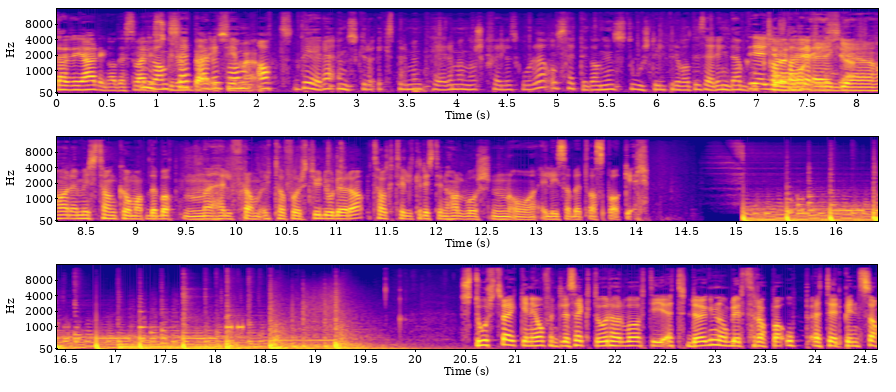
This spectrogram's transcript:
der regjeringa dessverre skrubber. Uansett er det sånn at dere ønsker å eksperimentere med norsk fellesskole og sette i gang en storstilt privatisering. Det er bortkasta krefter. jeg eh, har en mistanke om at debatten holder fram utenfor studiodøra. Takk til Kristin Halvorsen og Elisabeth Aspaker. Storstreiken i offentlig sektor har vart i ett døgn og blir trappa opp etter pinsa.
